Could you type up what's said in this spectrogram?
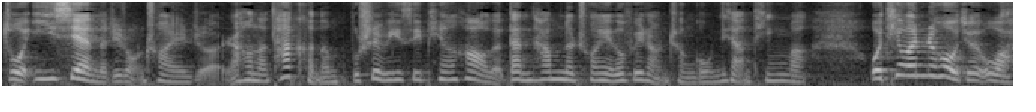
做一线的这种创业者。然后呢，他可能不是 VC 偏好的，但他们的创业都非常成功。你想听吗？我听完之后，我觉得哇。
